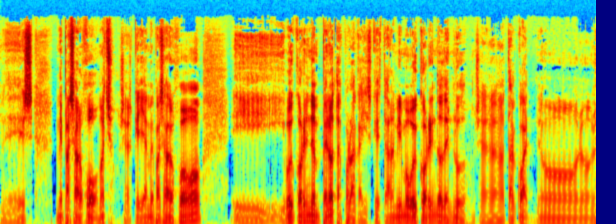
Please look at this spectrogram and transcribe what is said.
Es, me he pasado el juego, macho. O sea, es que ya me he pasado el juego y, voy corriendo en pelotas por la calle. Es que ahora mismo voy corriendo desnudo. O sea, tal cual. No, no, no.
